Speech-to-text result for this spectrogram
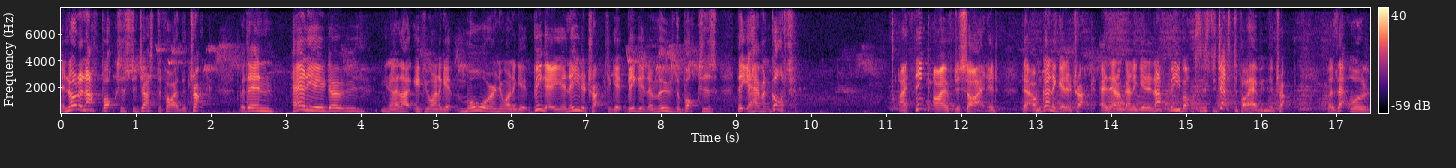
and not enough boxes to justify the truck. But then, how do you do, you know, like if you want to get more and you want to get bigger, you need a truck to get bigger to move the boxes that you haven't got. I think I've decided that I'm going to get a truck and then I'm going to get enough bee boxes to justify having the truck. Because that will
